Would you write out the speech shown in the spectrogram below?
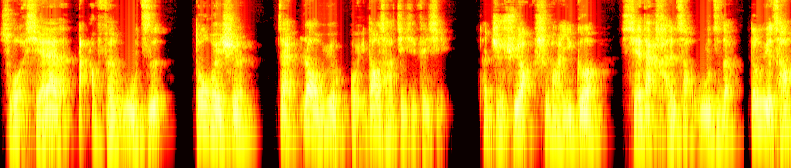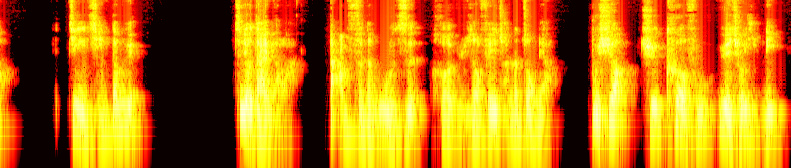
所携带的大部分物资都会是在绕月轨道上进行飞行，它只需要释放一个携带很少物资的登月舱进行登月，这就代表了大部分的物资和宇宙飞船的重量不需要去克服月球引力，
